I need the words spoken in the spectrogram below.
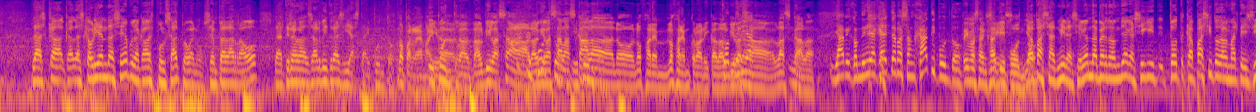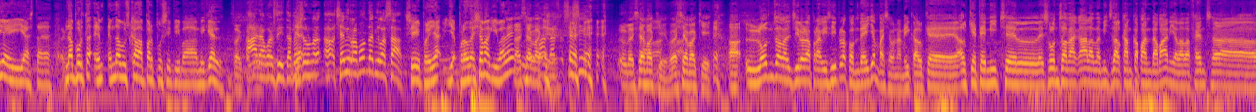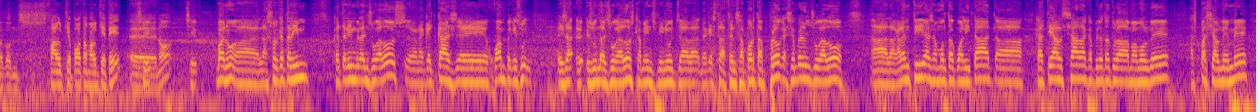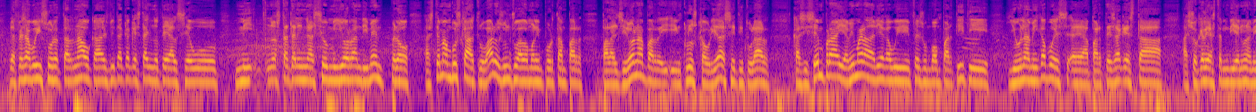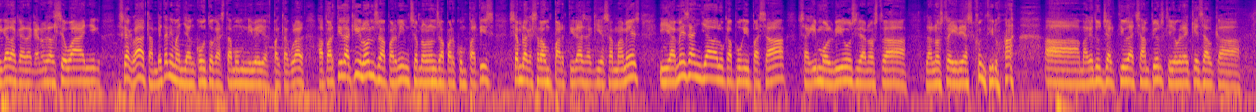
les que, que, les que haurien de ser, pues acaba expulsat, però bueno, sempre la raó la tenen els àrbitres i ja està, i punto. no parlarem ahir de, punto. de, del Vilassar, I del Vilassar a l'escala, no, no, farem, no farem crònica del Com diria- Vilassar a l'escala. Javi, com diria aquell, tema Sanjat i punto. Tema Sanjat i punto. Ja ha passat, mira, si havíem de perdre un dia que sigui tot, que passi tot el mateix dia i ja està. Hem de, portar, hem, hem de buscar la part positiva, Miquel. Ara ho has dit, a més, Ja- una, el Xavi Ramon de Vilassar. Sí, però, ja, ja, però ho deixem aquí, vale? Deixem aquí. Sí, sí. Ho deixem aquí, ho deixem aquí. Uh, L'11 del Girona previsible, com dèiem, vaja, una mica el que, el que té Mitchell és l'11 de gala de mig del camp cap endavant i a la defensa doncs, fa el que pot amb el que té, eh, Sí. no? Sí. Bueno, eh, la sort que tenim que tenim grans jugadors, en aquest cas eh, Juanpe, que és un, és, és un dels jugadors que menys minuts d'aquesta defensa porta, però que sempre és un jugador eh, de garanties, amb molta qualitat, eh, que té alçada, que pilota aturada va molt bé, especialment bé. Després avui surt Arnau, que és veritat que aquest any no té el seu mi, no està tenint el seu millor rendiment, però estem en busca de trobar-ho. És un jugador molt important per, per al Girona, per, inclús que hauria de ser titular quasi sempre, i a mi m'agradaria que avui fes un bon partit i, i una mica pues, eh, apartés aquesta, això que li estem dient una mica de que, de que no és el seu any. I, és que clar, també tenim en Jan Couto que està en un nivell espectacular. A partir d'aquí l'11, per mi em sembla un 11 per competir, sembla que serà un partidàs aquí a Sant Mamés i a més enllà del que pugui passar, seguim molt vius i la nostra, la nostra idea és continuar eh, amb aquest objectiu de Champions que jo crec que és el, que,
